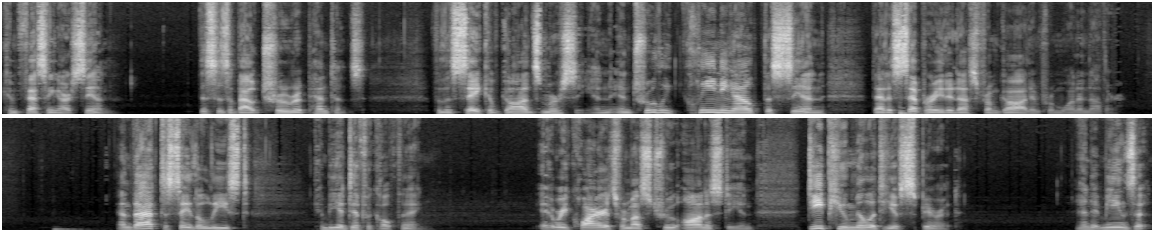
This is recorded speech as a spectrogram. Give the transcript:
confessing our sin. This is about true repentance for the sake of God's mercy and, and truly cleaning out the sin that has separated us from God and from one another. And that, to say the least, can be a difficult thing. It requires from us true honesty and deep humility of spirit. And it means that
